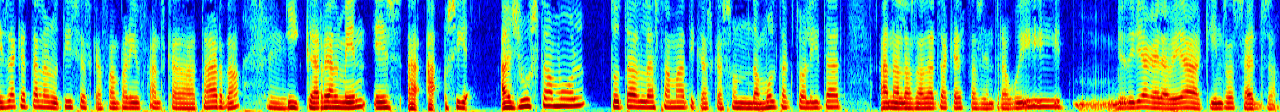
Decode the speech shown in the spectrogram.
és aquest telenotícies que fan per infants cada tarda Sí. i que realment és, a, a, o sigui, ajusta molt totes les temàtiques que són de molta actualitat en les edats aquestes, entre 8, jo diria gairebé a 15-16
